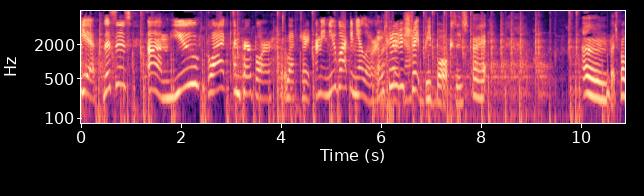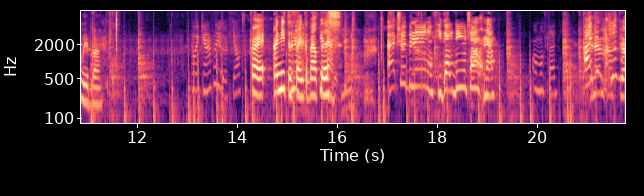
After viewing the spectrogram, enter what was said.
Yeah, this is um you, black, and purple are left, right. I mean, you, black, and yellow are I'm left, just gonna right do now. straight beatboxes. Alright. Um, That's probably a bad. Wait, can I play with y'all? alright. I need to Banana, think about get this. Actually, banana, you gotta do your talent now. Almost dead. I And can I'm shoot after, my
